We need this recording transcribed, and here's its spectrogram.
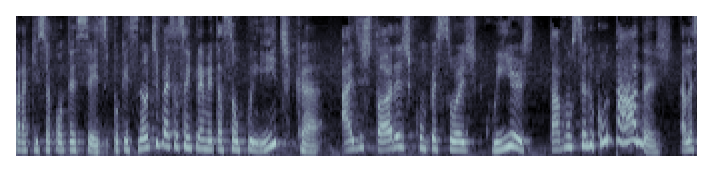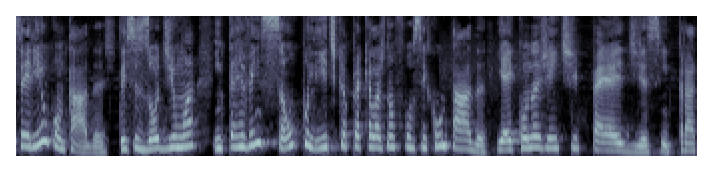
para que isso acontecesse. Porque se não tivesse essa implementação política, as histórias com pessoas queers estavam sendo contadas. Elas seriam contadas. Precisou de uma intervenção política para que elas não fossem contadas. E aí, quando a gente pede, assim, para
